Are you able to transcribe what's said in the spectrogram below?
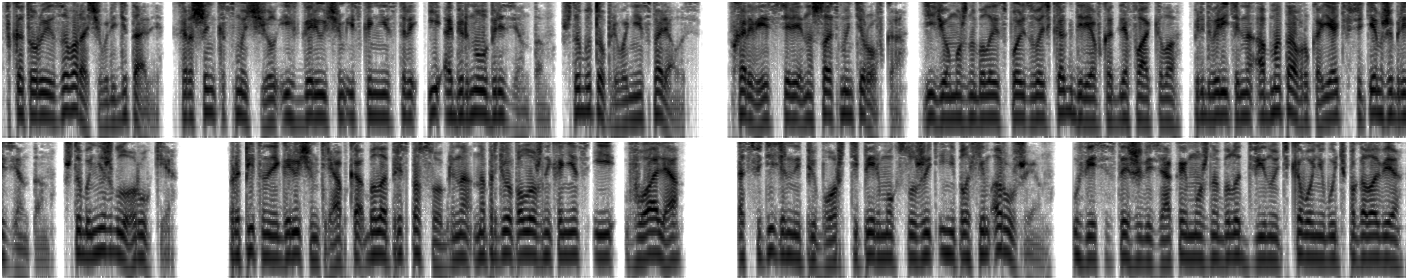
в которые заворачивали детали, хорошенько смочил их горючим из канистры и обернул брезентом, чтобы топливо не испарялось. В харвестере нашлась монтировка. Ее можно было использовать как древко для факела, предварительно обмотав рукоять все тем же брезентом, чтобы не жгло руки. Пропитанная горючим тряпка была приспособлена на противоположный конец и вуаля, Осветительный прибор теперь мог служить и неплохим оружием. Увесистой железякой можно было двинуть кого-нибудь по голове.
